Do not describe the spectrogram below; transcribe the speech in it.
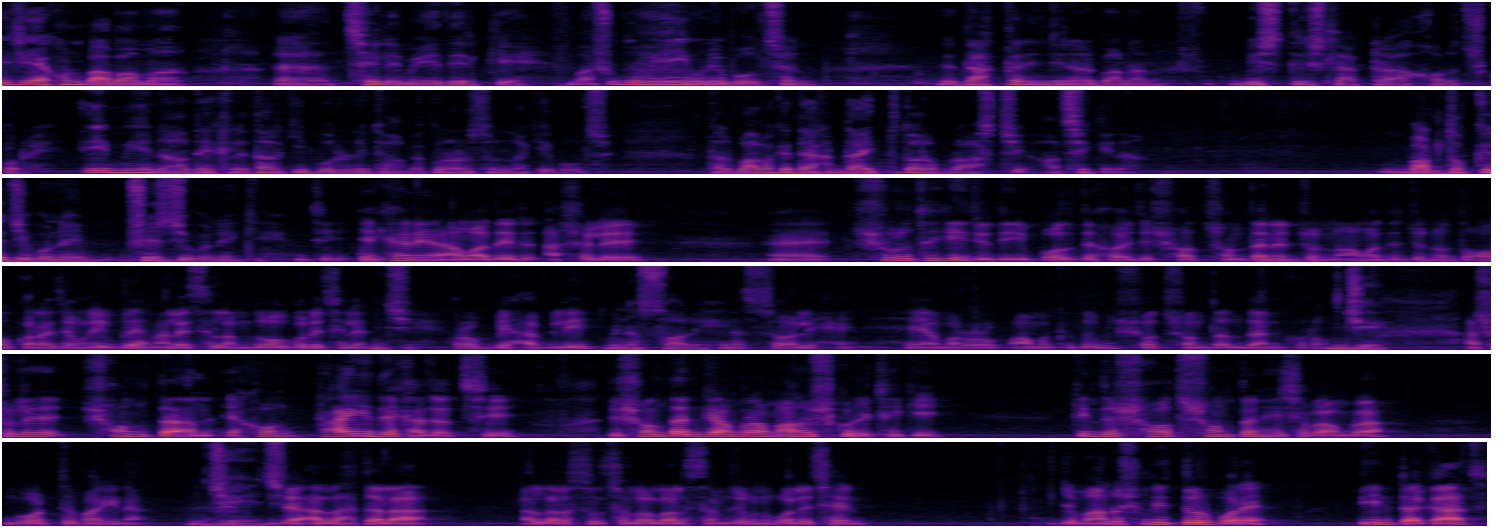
এই যে এখন বাবা মা ছেলে মেয়েদেরকে, বা শুধু মেয়েই উনি বলছেন যে ডাক্তার, ইঞ্জিনিয়ার বানান, বিশ ত্রিশ লাখ টাকা খরচ করে। এই মেয়ে না দেখলে তার কি পরিণত হবে? কোরআন সন্না কি বলছে? তার বাবাকে দেখার দায়িত্ব তার উপর আসছে, আছে কিনা? বার্ধক্য জীবনে, শেষ জীবনে কি? জি, এখানে আমাদের আসলে শুরু থেকেই যদি বলতে হয় যে সৎ সন্তানের জন্য আমাদের জন্য দোয়া করা যেমন ইব্রাহিম আলাইসাল্লাম দোয়া করেছিলেন রব্বে হাবলি সলিহাইন হে আমার রব আমাকে তুমি সৎ সন্তান দান করো। আসলে সন্তান এখন প্রায় দেখা যাচ্ছে যে সন্তানকে আমরা মানুষ করি ঠিকই কিন্তু সৎ সন্তান হিসেবে আমরা গড়তে পারি না। যে আল্লাহ তালা আল্লাহ রসুল সাল্লাহ সাল্লাম যেমন বলেছেন যে মানুষ মৃত্যুর পরে তিনটা কাজ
